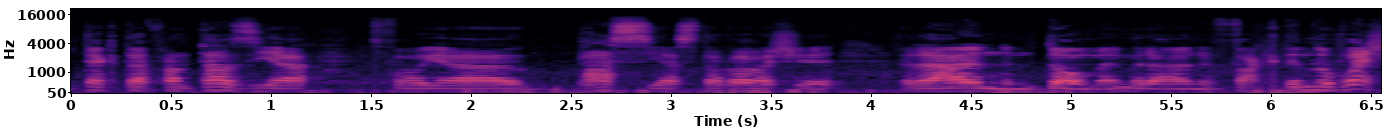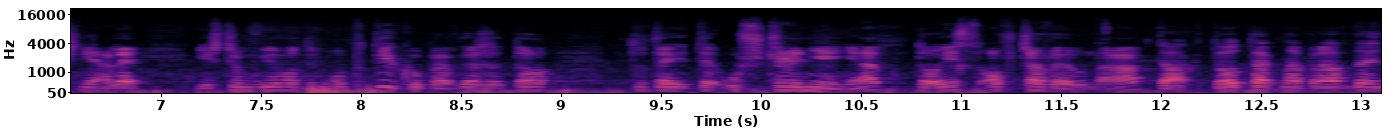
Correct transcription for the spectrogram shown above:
I tak ta fantazja, twoja pasja stawała się realnym domem, realnym faktem. No właśnie, ale jeszcze mówiłem o tym optyku, prawda, że to tutaj te uszczelnienia to jest owcza wełna. Tak, to tak naprawdę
